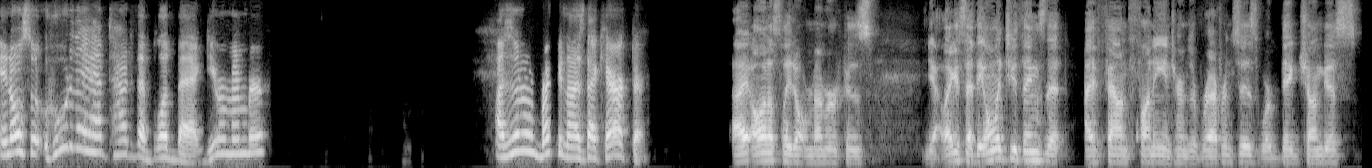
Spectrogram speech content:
and also, who do they have tied to that blood bag? Do you remember? I just don't recognize that character. I honestly don't remember because, yeah, like I said, the only two things that I found funny in terms of references were Big Chungus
